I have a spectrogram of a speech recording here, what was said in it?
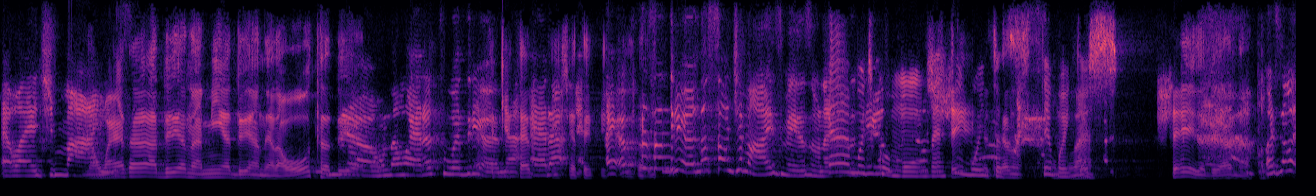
Ela é demais. Não era a Adriana, a minha Adriana, era outra Adriana. Não, não era a tua Adriana. Era, é, é, porque as Adrianas são demais mesmo, né? É muito comum, né? Tem muitas. Tem muitas. Né? Cheia, Adriana. Mas ela,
